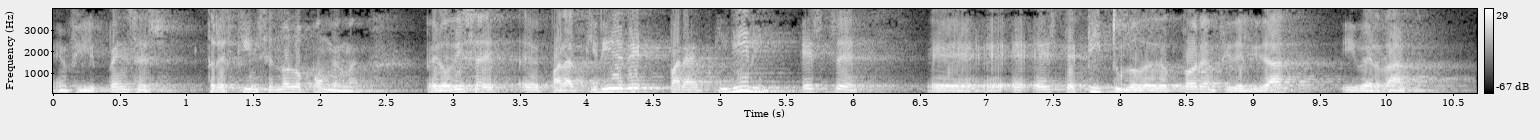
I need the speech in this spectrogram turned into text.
en Filipenses 3.15, no lo pongan, pero dice, eh, para adquirir, para adquirir este, eh, eh, este título de doctor en fidelidad y verdad.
